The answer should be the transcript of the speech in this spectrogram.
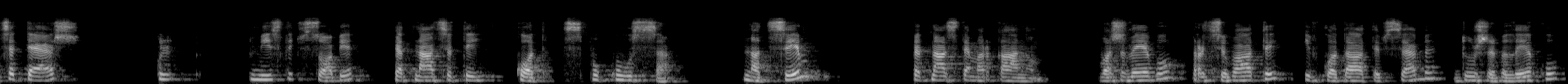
Це теж містить в собі 15-й код спокуса. Над цим 15 арканом. Важливо працювати і вкладати в себе дуже велику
